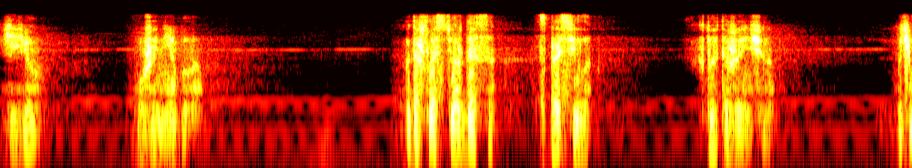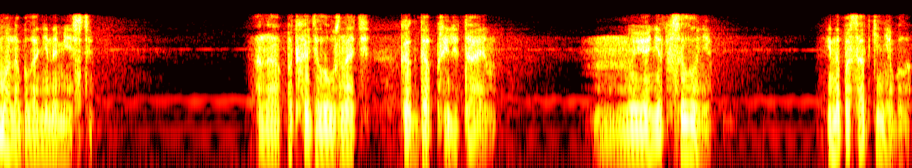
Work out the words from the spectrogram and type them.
ее уже не было. Подошла стюардесса, спросила, кто эта женщина? Почему она была не на месте? Она подходила узнать, когда прилетаем. Но ее нет в салоне. И на посадке не было.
